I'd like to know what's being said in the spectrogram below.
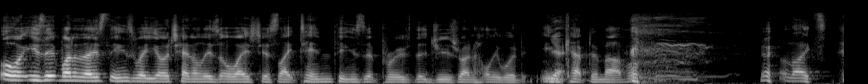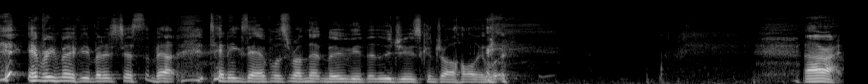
Or is it one of those things where your channel is always just like 10 things that prove that Jews run Hollywood in Yeah. Captain Marvel? like every movie, but it's just about 10 examples from that movie that the Jews control Hollywood. All right.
